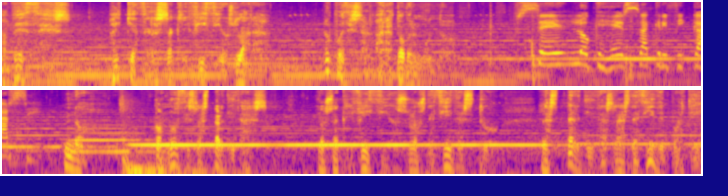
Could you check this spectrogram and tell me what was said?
A veces hay que hacer sacrificios, Lara. No puedes salvar a todo el mundo. Sé lo que es sacrificarse. No. Conoces las pérdidas. Los sacrificios los decides tú. Las pérdidas las decide por ti.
